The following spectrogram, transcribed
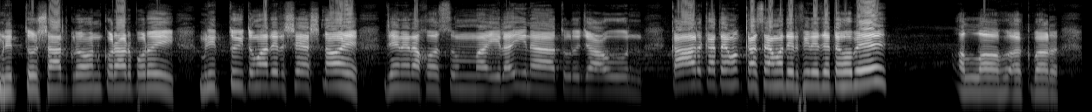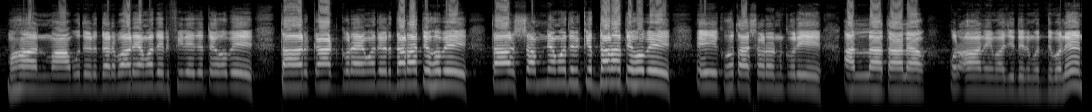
মৃত্যুর স্বাদ গ্রহণ করার পরেই মৃত্যুই তোমাদের শেষ নয়। জেনে রাখো, সুম্মা ইলাইনা তুরজাউন। কার কাছে কাছে আমাদের ফিরে যেতে হবে? আল্লাহ আকবার। মহান মাহবুদের দরবারে আমাদের ফিরে যেতে হবে, তার কাঠগড়ায় আমাদের দাঁড়াতে হবে, তার সামনে আমাদেরকে দাঁড়াতে হবে। এই কথা স্মরণ করে আল্লাহ তাআলা কোরআনে মাজিদের মধ্যে বলেন,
